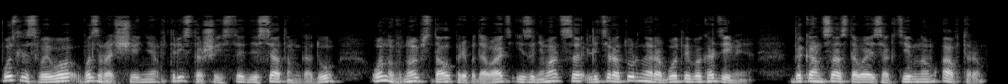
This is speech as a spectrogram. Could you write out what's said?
После своего возвращения в 360 году он вновь стал преподавать и заниматься литературной работой в Академии, до конца оставаясь активным автором.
